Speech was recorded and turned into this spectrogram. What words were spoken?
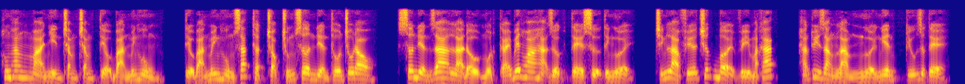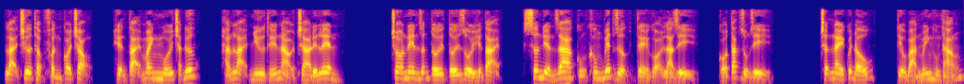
hung hăng mà nhìn chằm chằm tiểu bản Minh Hùng, tiểu bản Minh Hùng sắc thật chọc chúng Sơn Điền thôn chỗ đau. Sơn Điền ra là đầu một cái biết hoa hạ dược tề sự tình người, chính là phía trước bởi vì mặt khác, hắn tuy rằng làm người nghiên cứu dược tề, lại chưa thập phần coi trọng, hiện tại manh mối chặt đứt, hắn lại như thế nào tra đến lên. Cho nên dẫn tới tới rồi hiện tại, Sơn Điền ra cũng không biết dược tề gọi là gì, có tác dụng gì. Trận này quyết đấu, tiểu bản Minh Hùng thắng,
